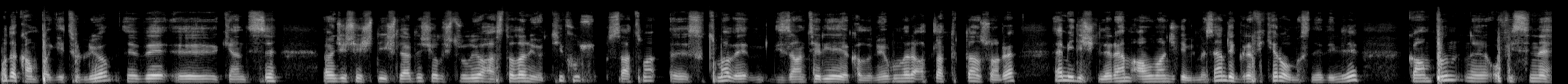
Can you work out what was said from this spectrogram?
o da kampa getiriliyor ve kendisi önce çeşitli işlerde çalıştırılıyor, hastalanıyor. Tifus, satma, sıtma ve dizanteriye yakalanıyor. Bunları atlattıktan sonra hem ilişkileri hem Almanca bilmesi hem de grafiker olması nedeniyle kampın ofisine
